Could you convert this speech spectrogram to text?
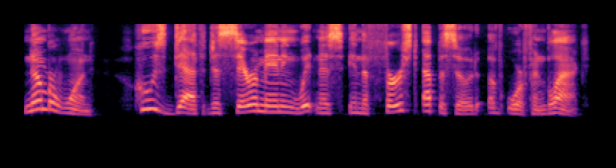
Number 1. Whose death does Sarah Manning witness in the first episode of Orphan Black?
